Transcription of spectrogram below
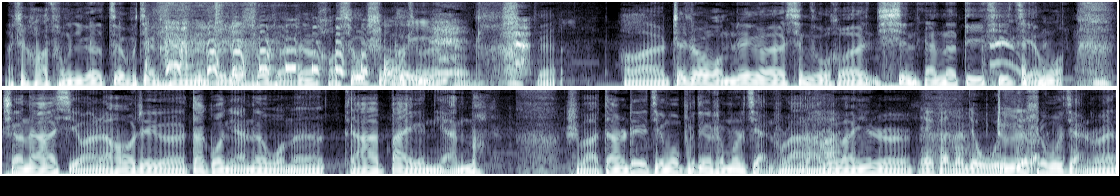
啊这话从一个最不健康的人嘴里说出来，真是好羞耻啊！好诡异竟然。嗯对，好吧，这就是我们这个新组合新年的第一期节目，希望大家喜欢。然后这个大过年的，我们给大家拜个年吧，是吧？但是这个节目不定什么时候剪出来啊，因为万一是也可能就五一了正月十。五剪出来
